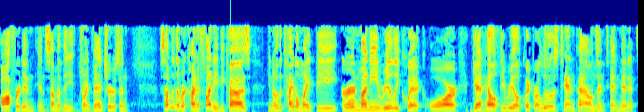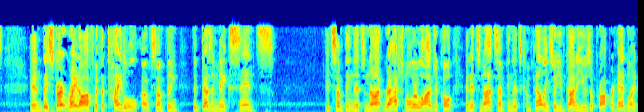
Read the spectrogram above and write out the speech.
offered in in some of the joint ventures, and some of them are kind of funny because you know the title might be "Earn Money Really Quick" or "Get Healthy Real Quick" or "Lose 10 Pounds in 10 Minutes," and they start right off with a title of something that doesn't make sense. It's something that's not rational or logical, and it's not something that's compelling. So you've got to use a proper headline.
